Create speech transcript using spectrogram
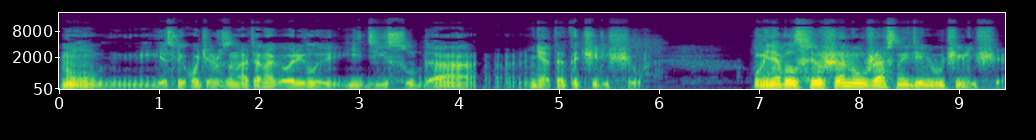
Ну, если хочешь знать, она говорила, иди сюда. Нет, это чересчур. У меня был совершенно ужасный день в училище.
